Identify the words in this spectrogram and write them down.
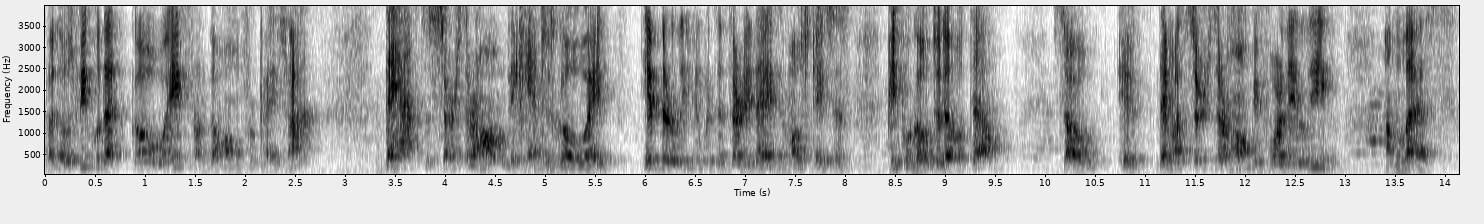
but those people that go away from the home for Pesach, they have to search their home. They can't just go away. If they're leaving within 30 days, in most cases, people go to the hotel. So if they must search their home before they leave, unless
